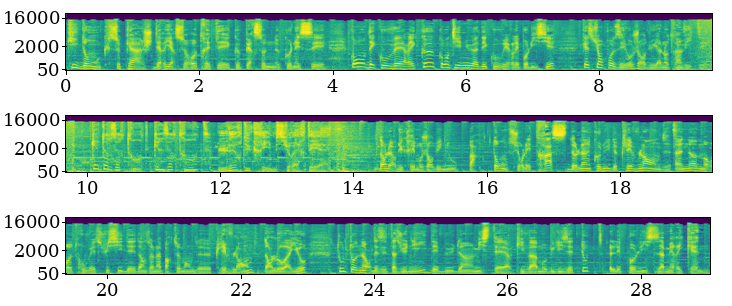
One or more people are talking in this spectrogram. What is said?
Qui donc se cache derrière ce retraité que personne ne connaissait, qu'ont découvert et que continuent à découvrir les policiers? Question posée aujourd'hui à notre invité. 14h30, 15h30. L'heure du crime sur RTL. Dans l'heure du crime aujourd'hui, nous partons sur les traces de l'inconnu de Cleveland, un homme retrouvé suicidé dans un appartement de Cleveland, dans l'Ohio, tout au nord des États-Unis, début d'un mystère qui va mobiliser toutes les polices américaines.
